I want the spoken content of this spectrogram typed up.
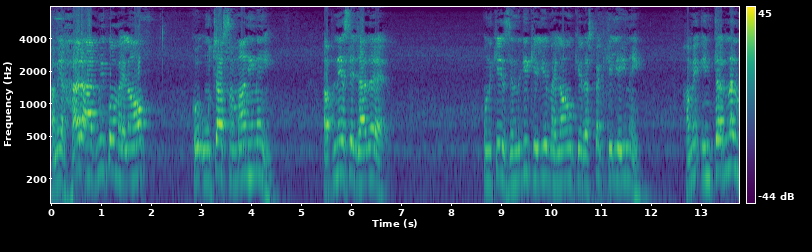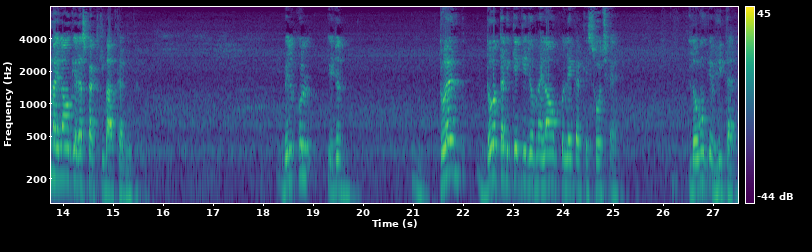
हमें हर आदमी को महिलाओं को ऊँचा सम्मान ही नहीं, अपने से ज़्यादा उनके ज़िंदगी के लिए, महिलाओं के रेस्पेक्ट के लिए ही नहीं। हमें इंटरनल महिलाओं के रेस्पेक्ट की बात करनी पड़ेगी बिल्कुल ये जो दो दो तरीके की जो महिलाओं को लेकर के सोच है, लोगों के भीतर,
